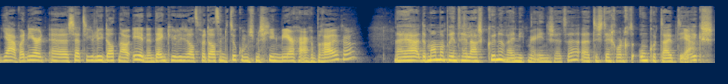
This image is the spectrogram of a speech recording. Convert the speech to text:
ja, wanneer uh, zetten jullie dat nou in? En denken jullie dat we dat in de toekomst misschien meer gaan gebruiken? Nou ja, de mammaprint helaas kunnen wij niet meer inzetten. Uh, het is tegenwoordig de Oncotype DX.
